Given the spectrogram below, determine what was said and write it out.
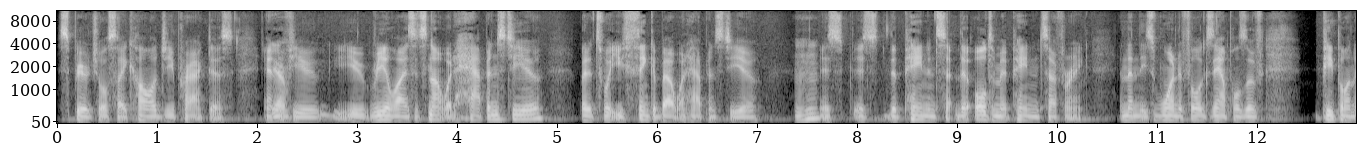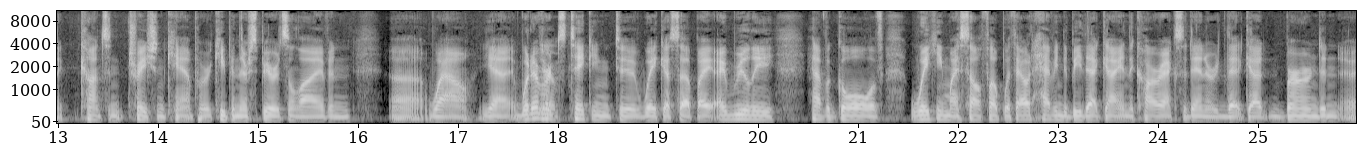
spiritual psychology practice. And yeah. if you you realize it's not what happens to you, but it's what you think about what happens to you, mm-hmm. it's it's the pain and the ultimate pain and suffering. And then these wonderful examples of people in a concentration camp who are keeping their spirits alive and uh, wow yeah whatever Yeah. it's taking to wake us up I, I really have a goal of waking myself up without having to be that guy in the car accident or that got burned and uh,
